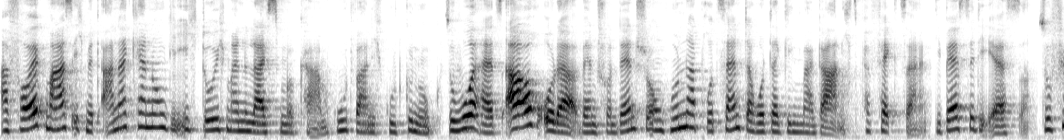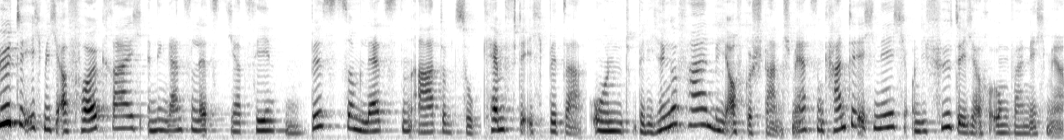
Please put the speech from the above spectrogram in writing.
Erfolg maß ich mit Anerkennung, die ich durch meine Leistung bekam. Gut war nicht gut genug. Sowohl als auch oder wenn schon denn schon 100 Prozent darunter ging mal gar nichts. Perfekt sein. Die beste, die erste. So fühlte ich mich erfolgreich in den ganzen letzten Jahrzehnten. Bis zum letzten Atemzug kämpfte ich bitter. Und bin ich hingefallen, bin ich aufgestanden. Schmerzen kannte ich nicht und die fühlte ich auch irgendwann nicht mehr.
